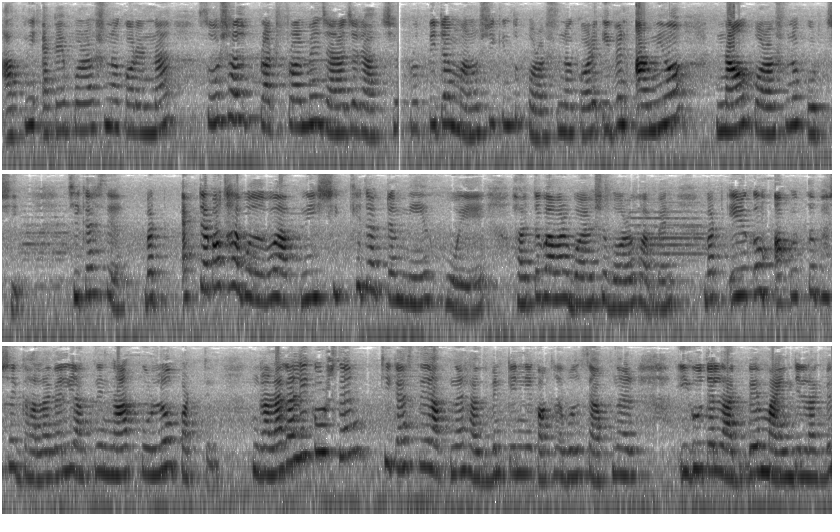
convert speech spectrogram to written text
আপনি একাই পড়াশোনা করেন না। সোশ্যাল প্ল্যাটফর্মে যারা যারা আছে, প্রতিটা মানুষই কিন্তু পড়াশোনা করে। ইভেন আমিও নাও পড়াশোনা করছি। ঠিক আছে? বাট একটা কথা বলব, আপনি শিক্ষিত একটা মেয়ে হয়ে হয়তো বা আমার বয়সে বড় হবেন বাট এরকম অকথ্য ভাষায় গালাগালি আপনি না করলেও পারতেন। গালাগালি করছেন, ঠিক আছে, আপনার হাজব্যান্ডকে নিয়ে কথা বলছে, আপনার ইগোতে লাগবে মাইন্ডে লাগবে,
